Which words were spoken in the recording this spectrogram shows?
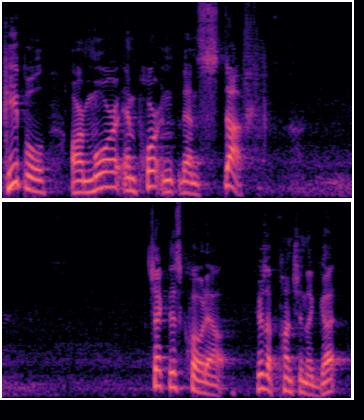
people are more important than stuff. Check this quote out. Here's a punch in the gut.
